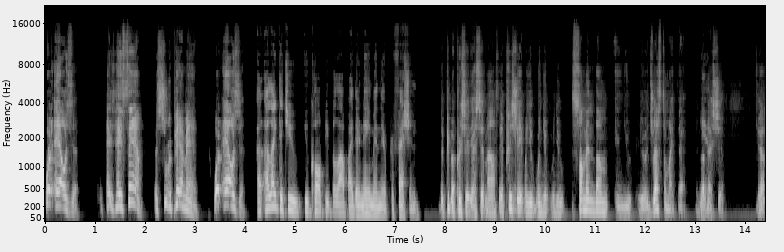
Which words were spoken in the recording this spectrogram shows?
what ails you? Hey, hey, Sam, the shoe repairman, what ails you? I, I like that you you call people out by their name and their profession. The people appreciate that shit, Miles. They appreciate when you when you when you summon them and you you address them like that. They love Yeah. that shit. Yeah.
